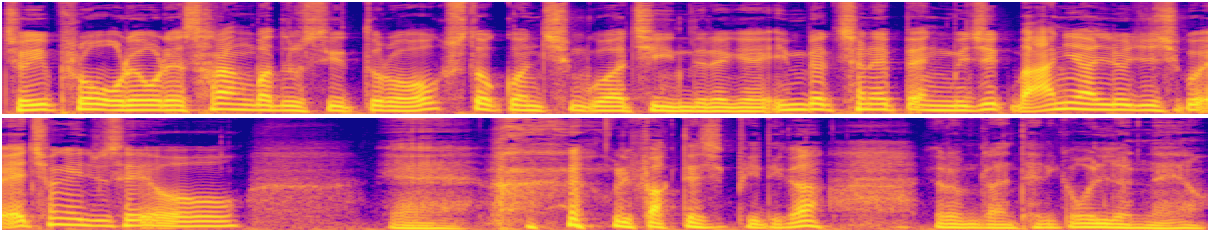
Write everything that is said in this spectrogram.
저희 프로 오래오래 사랑받을 수 있도록 수도권 친구와 지인들에게 임백천의 백뮤직 많이 알려주시고 애청해 주세요. 예. 우리 박대식 PD가 여러분들한테 이렇게 올렸네요.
